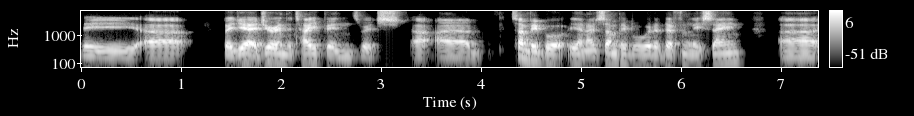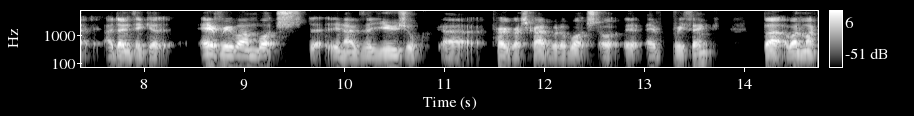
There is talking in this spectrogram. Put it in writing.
the uh, but yeah, during the tape-ins, which uh, um, some people, you know, some people would have definitely seen. Uh, I don't think everyone watched, you know, the usual uh, progress crowd would have watched everything. But one of my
